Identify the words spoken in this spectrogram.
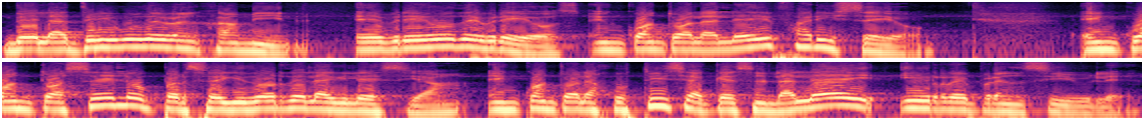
de la tribu de Benjamín, hebreo de hebreos, en cuanto a la ley fariseo en cuanto a celo, perseguidor de la iglesia, en cuanto a la justicia que es en la ley, irreprensible.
